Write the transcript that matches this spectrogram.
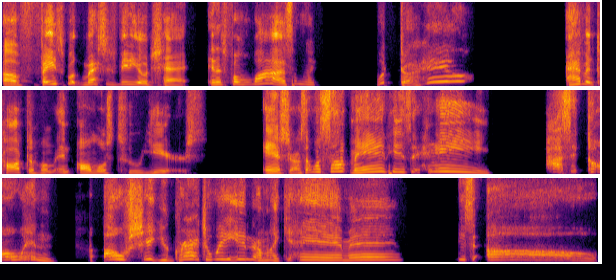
a Facebook message video chat, and it's from Waz. I'm like, what the hell? I haven't talked to him in almost two years. Answer. I was like, what's up, man? He's like, hey, how's it going? Oh shit, you graduating? I'm like, yeah, man. He said, oh,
